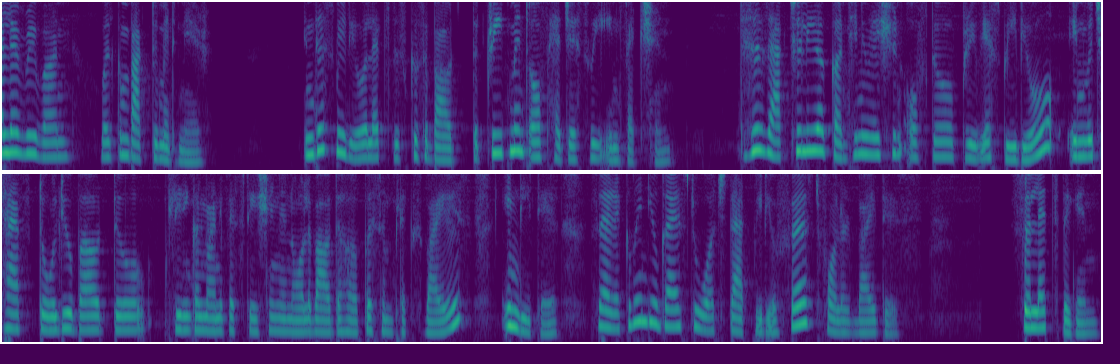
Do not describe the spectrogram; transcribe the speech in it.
Hello everyone, welcome back to Medinare. In this video, let's discuss about the treatment of HSV infection. This is actually a continuation of the previous video in which I have told you about the clinical manifestation and all about the herpes simplex virus in detail. So I recommend you guys to watch that video first followed by this. So let's begin.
